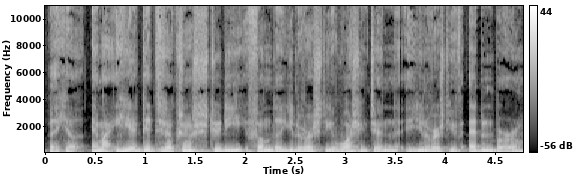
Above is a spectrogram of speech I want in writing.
Weet je, en maar hier, dit is ook zo'n studie van de University of Washington, University of Edinburgh.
